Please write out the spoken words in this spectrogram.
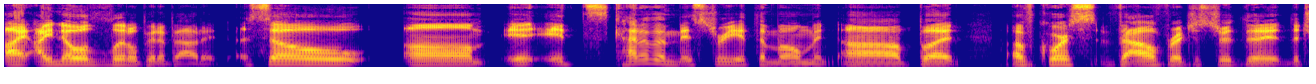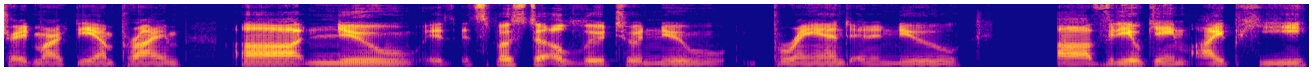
I I know a little bit about it. So um, it, it's kind of a mystery at the moment. Uh, but of course, Valve registered the the trademark Neon Prime. Uh, new. It, it's supposed to allude to a new brand and a new uh video game IP.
